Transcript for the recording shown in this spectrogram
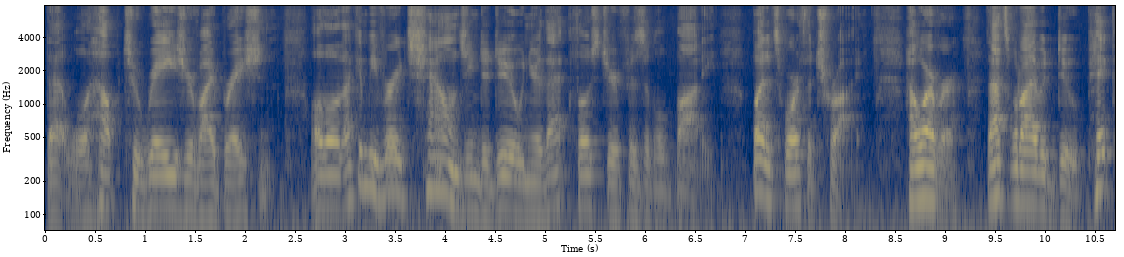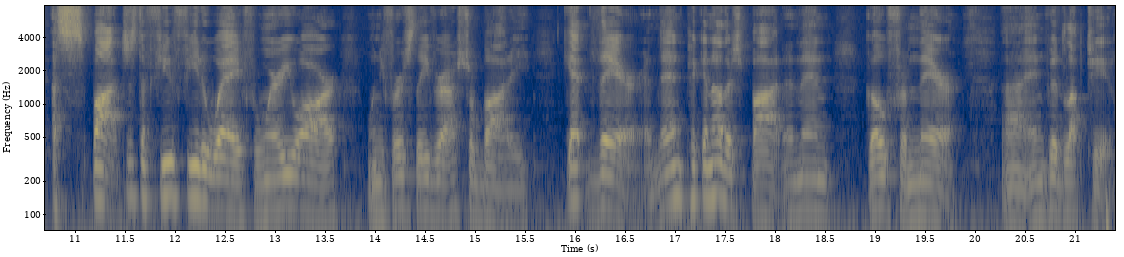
that will help to raise your vibration although that can be very challenging to do when you're that close to your physical body, but it's worth a try. However, that's what I would do. Pick a spot just a few feet away from where you are when you first leave your astral body. Get there, and then pick another spot, and then go from there. Uh, and good luck to you.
